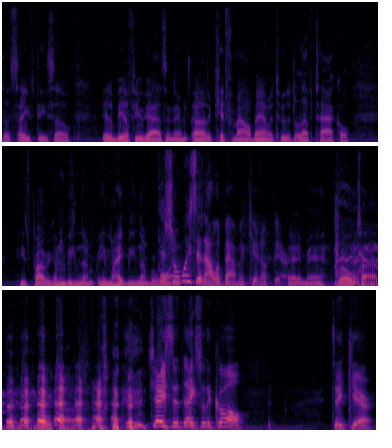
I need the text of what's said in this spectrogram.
the safety. So it'll be a few guys in there. Uh, the kid from Alabama too, the left tackle. He's probably going to be number. He might be number There's one. There's always an Alabama kid up there. Hey man, roll tide, baby. roll tide. Jason, thanks for the call. Take care.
